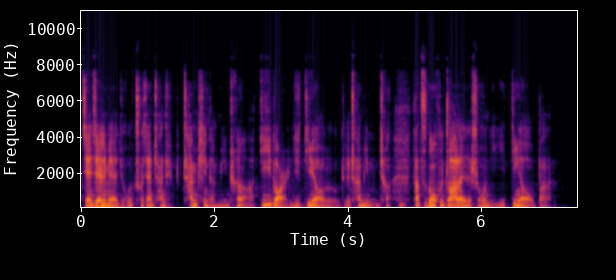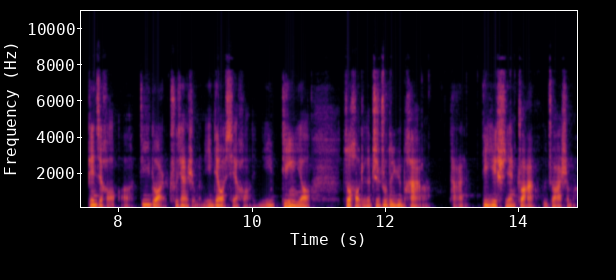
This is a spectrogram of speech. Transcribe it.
简介里面就会出现产产品的名称啊，第一段一定要有这个产品名称，它自动会抓来的时候，你一定要把编辑好啊。第一段出现什么，你一定要写好，你一定要做好这个蜘蛛的预判啊，它第一时间抓会抓什么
